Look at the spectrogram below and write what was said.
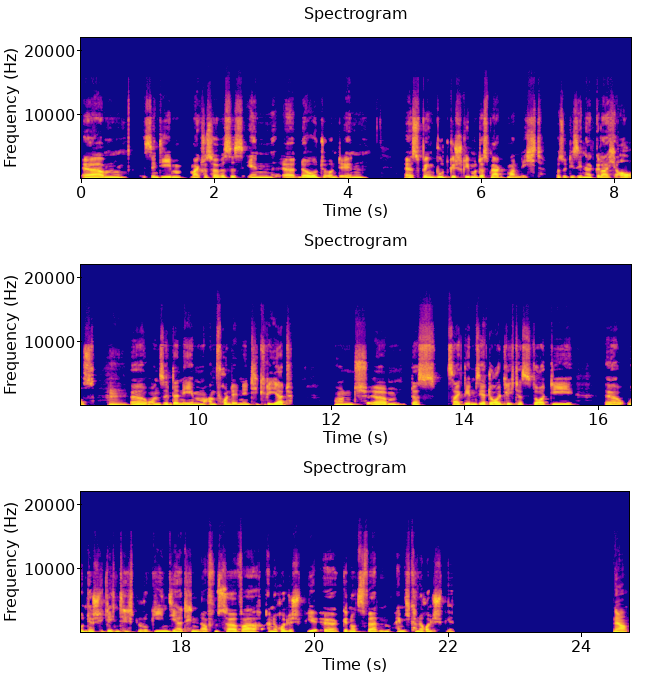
ähm, sind die Microservices in äh, Node und in äh, Spring Boot geschrieben und das merkt man nicht. Also die sehen halt gleich aus mhm. äh, und sind dann eben am Frontend integriert. Und ähm, das zeigt eben sehr deutlich, dass dort die äh, unterschiedlichen Technologien, die halt hinten auf dem Server eine Rolle spiel äh, genutzt werden, eigentlich keine Rolle spielen. Ja,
